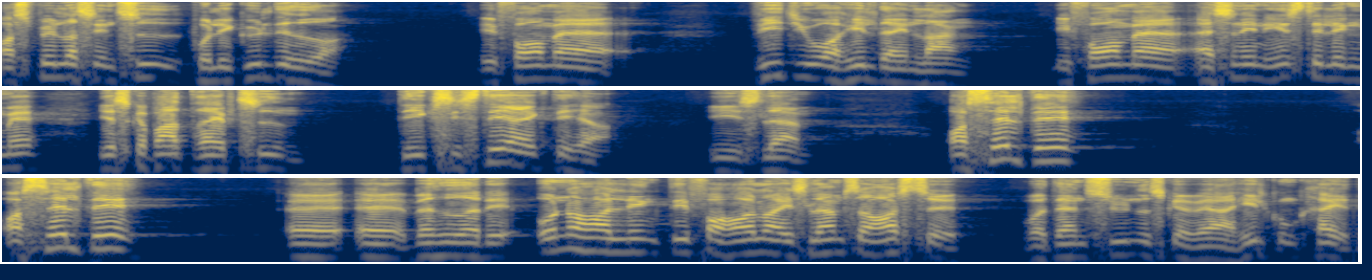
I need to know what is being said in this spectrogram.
og spiller sin tid på ligegyldigheder i form af videoer hele dagen lang. I form af, af sådan en indstilling med, jeg skal bare dræbe tiden. Det eksisterer ikke det her i islam. Og selv det, og selv det, øh, øh, hvad hedder det, underholdning, det forholder islam sig også til, hvordan synet skal være, helt konkret.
